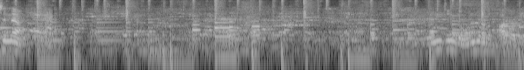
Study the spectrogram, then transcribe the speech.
맛있네요. 원주인데 원주보다 다르거든.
